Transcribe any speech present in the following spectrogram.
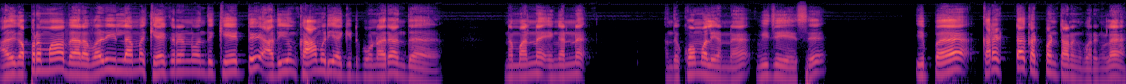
அதுக்கப்புறமா வேற வழி இல்லாமல் கேட்குறேன்னு வந்து கேட்டு அதையும் காமெடி ஆக்கிட்டு போனார் அந்த நம்ம அண்ணன் எங்கள் அண்ணன் அந்த கோமாளி அண்ணன் விஜேஎஸ். இப்போ கரெக்டாக கட் பண்ணிட்டானுங்க பாருங்களேன்.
